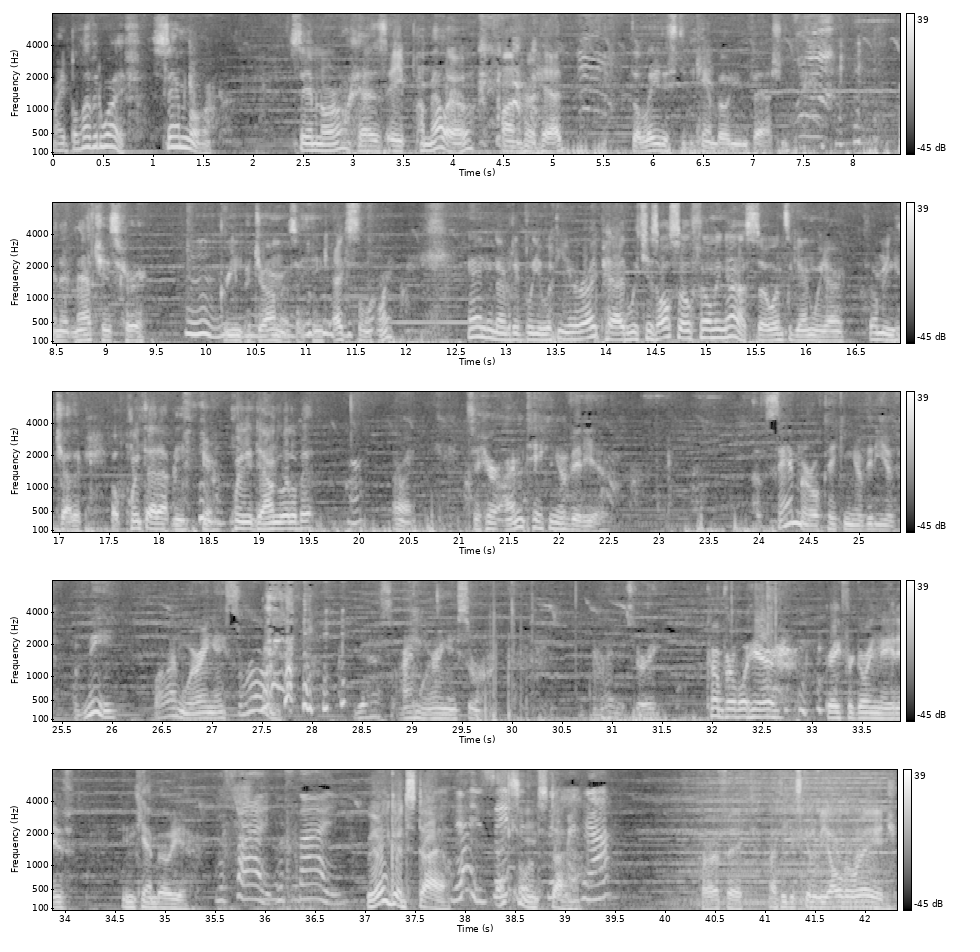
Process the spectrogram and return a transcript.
my beloved wife, Sam Nor. Sam Nor has a pomelo on her head, the latest in Cambodian fashion. And it matches her green pajamas, I think, excellently. And inevitably looking at her iPad, which is also filming us. So once again, we are filming each other. Oh, point that at me. Here, point it down a little bit. All right. So here I'm taking a video of Sam Merle taking a video of me while I'm wearing a sarong. yes, I'm wearing a sarong. All right, it's very comfortable here. Great for going native in Cambodia. Good style, good style. Real good style. Yeah, you see? Excellent see style. hair? Perfect. I think it's going to be all the rage.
